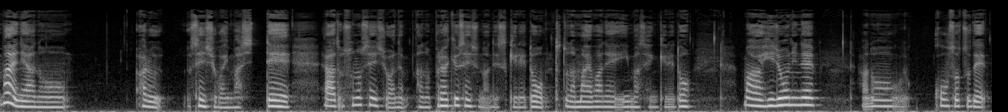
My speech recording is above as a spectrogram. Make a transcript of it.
前ね、あの、ある選手がいまして、あその選手はね、あの、プロ野球選手なんですけれど、ちょっと名前はね、言いませんけれど、まあ、非常にね、あの、高卒で、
